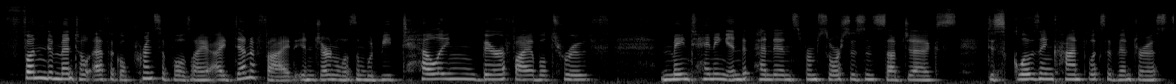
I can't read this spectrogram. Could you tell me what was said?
fundamental ethical principles I identified in journalism would be telling verifiable truth maintaining independence from sources and subjects, disclosing conflicts of interest,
